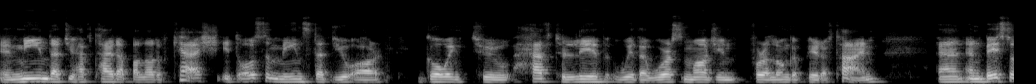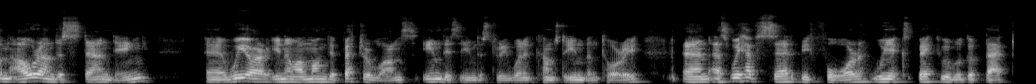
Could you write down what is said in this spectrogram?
uh, mean that you have tied up a lot of cash, it also means that you are going to have to live with a worse margin for a longer period of time. And, and based on our understanding, uh, we are, you know, among the better ones in this industry when it comes to inventory. And as we have said before, we expect we will go back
